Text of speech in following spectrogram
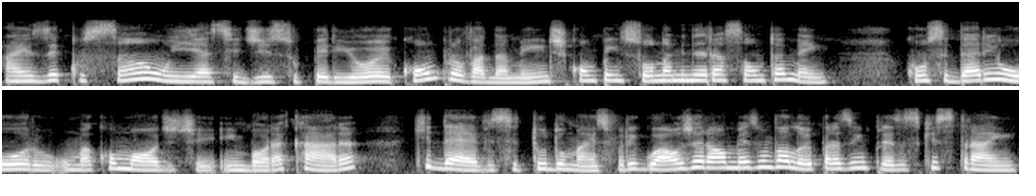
A execução ISD superior comprovadamente compensou na mineração também Considere o ouro uma commodity, embora cara, que deve, se tudo mais for igual, gerar o mesmo valor para as empresas que extraem,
